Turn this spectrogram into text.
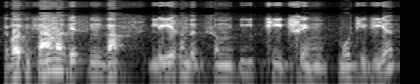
Wir wollten ferner wissen, was Lehrende zum E-Teaching motiviert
